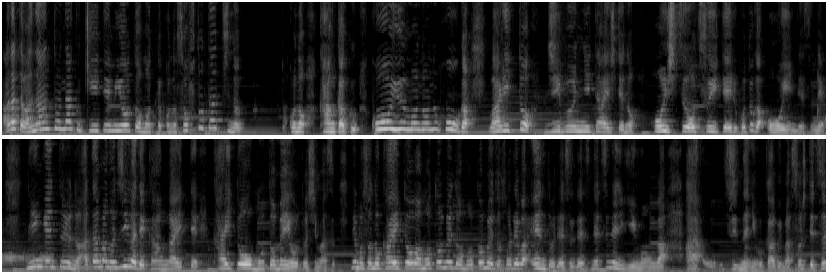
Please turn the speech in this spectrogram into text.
あなたはなんとなく聞いてみようと思ったこのソフトタッチのこの感覚、こういうものの方が割と自分に対しての本質をついていることが多いんですね。人間というのは頭の自我で考えて回答を求めようとします。でもその回答は求めど求めどそれはエンドレスですね。常に疑問があ常に浮かびます。そして常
